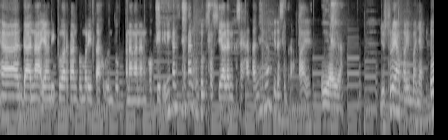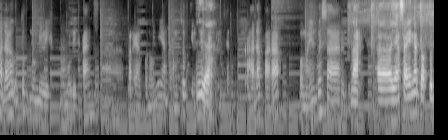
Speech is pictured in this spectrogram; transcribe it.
uh, dana yang dikeluarkan pemerintah untuk penanganan COVID ini kan kan untuk sosial dan kesehatannya kan tidak seberapa ya. Iya iya. Justru yang paling banyak itu adalah untuk memilih memulihkan uh, perekonomian termasuk iya. terhadap para pemain besar. Nah, uh, yang saya ingat waktu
